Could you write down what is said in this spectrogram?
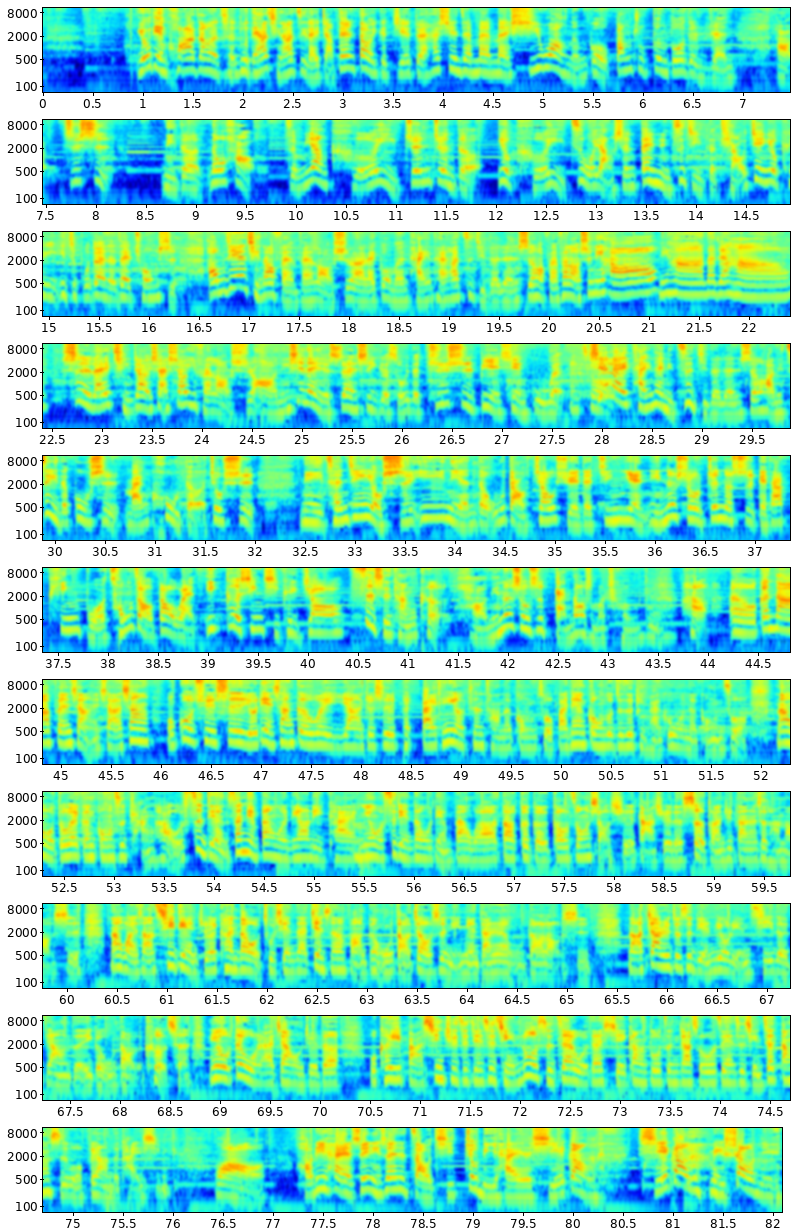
有点夸张的程度，等下请他自己来讲。但是到一个阶段，他现在慢慢希望能够帮助更多的人，好，知识，你的 know how。怎么样可以真正的又可以自我养生，但是你自己的条件又可以一直不断的在充实。好，我们今天请到凡凡老师啊，来跟我们谈一谈他自己的人生。哦，凡凡老师你好，你好，大家好，是来请教一下肖一凡老师啊，您现在也算是一个所谓的知识变现顾问，没错。先来谈一谈你自己的人生哈，你自己的故事蛮酷的，就是。你曾经有十一年的舞蹈教学的经验，你那时候真的是给他拼搏，从早到晚，一个星期可以教四十堂课。好，你那时候是赶到什么程度？好，呃，我跟大家分享一下，像我过去是有点像各位一样，就是白天有正常的工作，白天的工作就是品牌顾问的工作。那我都会跟公司谈好，我四点三点半我一定要离开，因为我四点到五点半我要到各个高中小学、大学的社团去担任社团老师。那晚上七点就会看到我出现在。在健身房跟舞蹈教室里面担任舞蹈老师，那假日就是连六连七的这样的一个舞蹈的课程。因为对我来讲，我觉得我可以把兴趣这件事情落实在我在斜杠多增加收入这件事情，在当时我非常的开心。哇，好厉害！所以你算是早期就厉害斜杠斜杠美少女，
